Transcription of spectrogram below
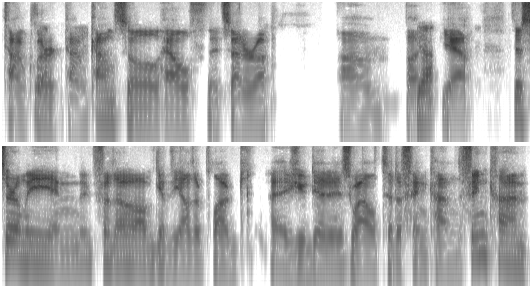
town clerk, town council, health, etc. Um, but Yeah. yeah, there's certainly, and for though I'll give the other plug as you did as well to the FinCom. The FinCom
